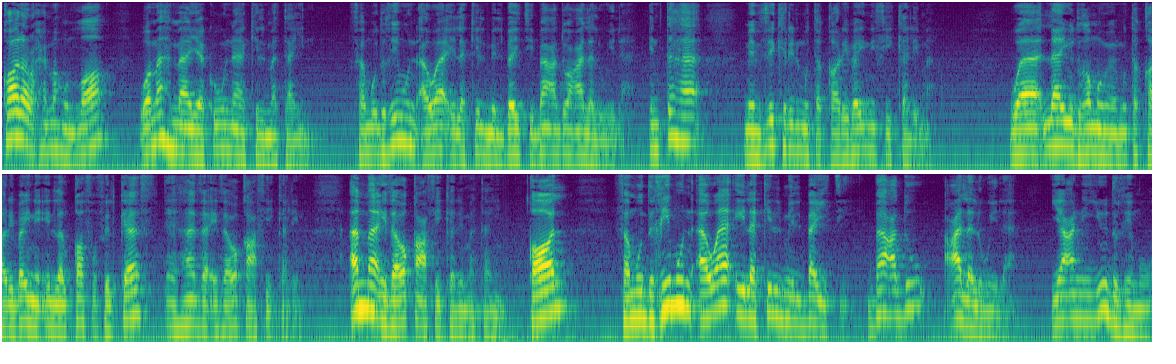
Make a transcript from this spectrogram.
قال رحمه الله ومهما يكونا كلمتين فمدغم أوائل كلم البيت بعد على الولاء انتهى من ذكر المتقاربين في كلمة. ولا يدغم من المتقاربين إلا القاف في الكاف هذا إذا وقع في كلمة. أما إذا وقع في كلمتين قال فمدغم أوائل كلم البيت بعد على الولاء يعني يدغم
